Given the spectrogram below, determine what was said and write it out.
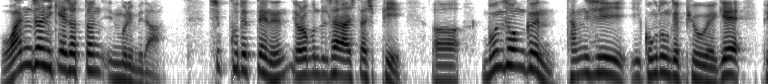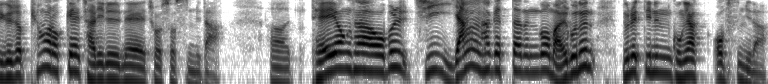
완전히 깨졌던 인물입니다. 19대 때는 여러분들 잘 아시다시피 어, 문성근 당시 이 공동대표에게 비교적 평화롭게 자리를 내줬었습니다. 어, 대형 사업을 지양하겠다는 거 말고는 눈에 띄는 공약 없습니다.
